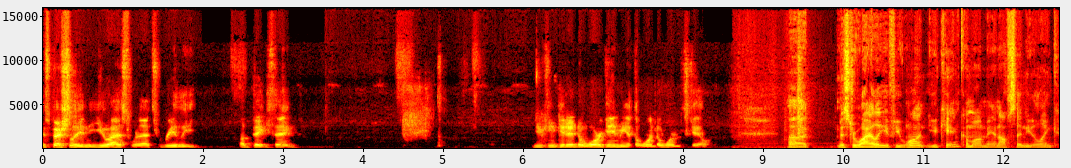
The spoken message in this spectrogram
especially in the U.S. where that's really a big thing. You can get into wargaming at the one to one scale. Uh, Mr. Wiley, if you want, you can come on, man. I'll send you the link.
